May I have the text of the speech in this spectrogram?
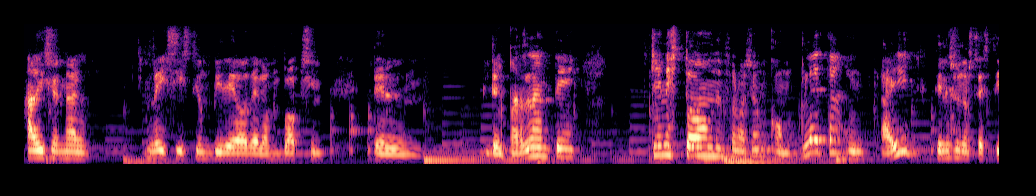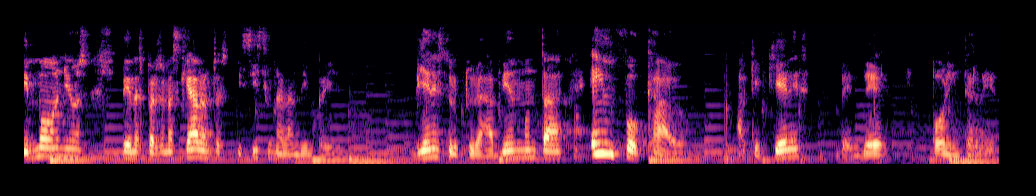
Adicional, le hiciste un video del unboxing del, del parlante, tienes toda una información completa ahí, tienes unos testimonios de unas personas que hablan, entonces hiciste una landing page bien estructurada, bien montada, enfocado a que quieres vender por internet,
